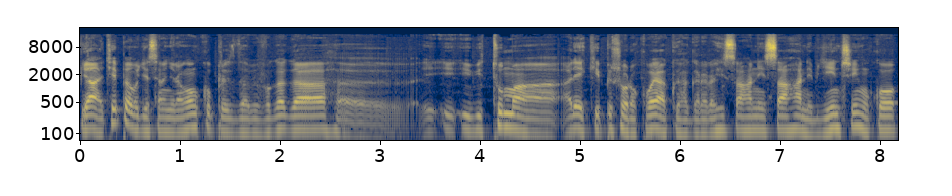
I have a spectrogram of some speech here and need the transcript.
Ya ikipe ya bugesera ngira ngo nk'uko perezida bivugaga ibituma ari ekipe ishobora kuba yakwihagararaho isaha n'isaha ni byinshi nk'uko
